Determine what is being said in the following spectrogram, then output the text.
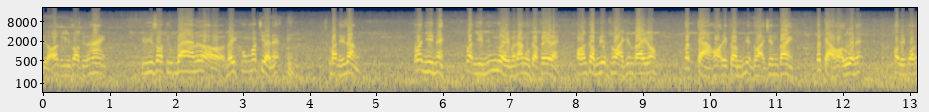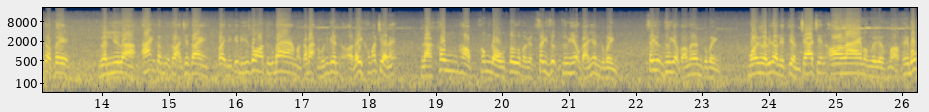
thì đó là cái lý do thứ hai. Cái lý do thứ ba nữa ở đây không phát triển ấy các bạn thấy rằng các bạn nhìn này các bạn nhìn những người mà đang ngồi cà phê này, họ đang cầm điện thoại trên tay đúng không tất cả họ đều cầm điện thoại trên tay. Tất cả họ luôn ấy. Họ đến quán cà phê, gần như là ai cũng cầm điện thoại trên tay. Vậy thì cái lý do thứ ba mà các bạn huấn luyện viên ở đây không phát triển ấy, là không học, không đầu tư vào việc xây dựng thương hiệu cá nhân của mình. Xây dựng thương hiệu cá nhân của mình. Mọi người bây giờ được kiểm tra trên online, mọi người được mở facebook,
